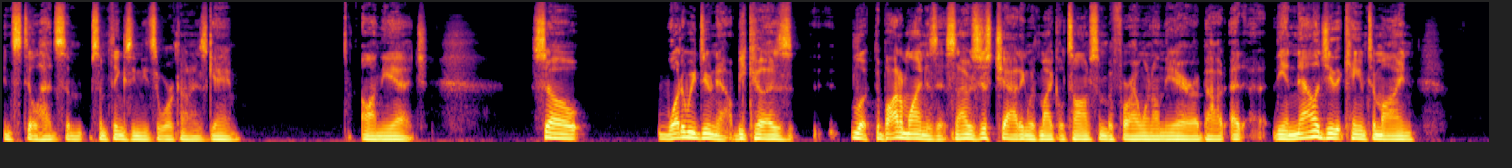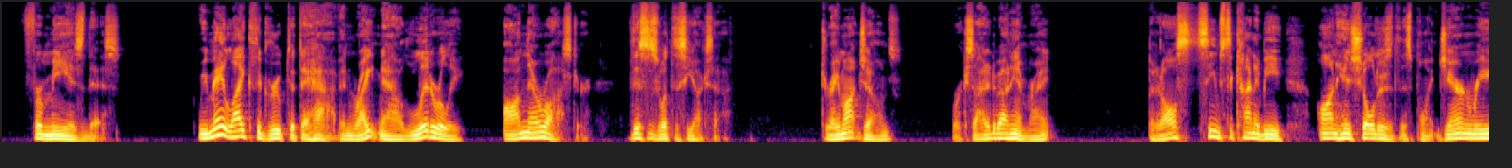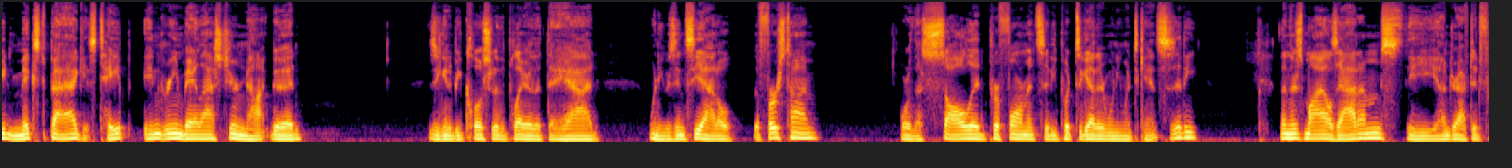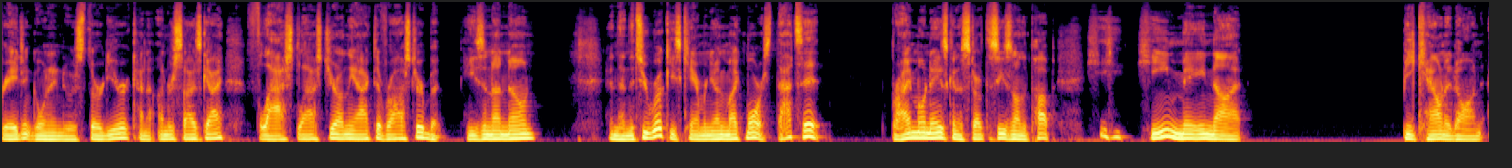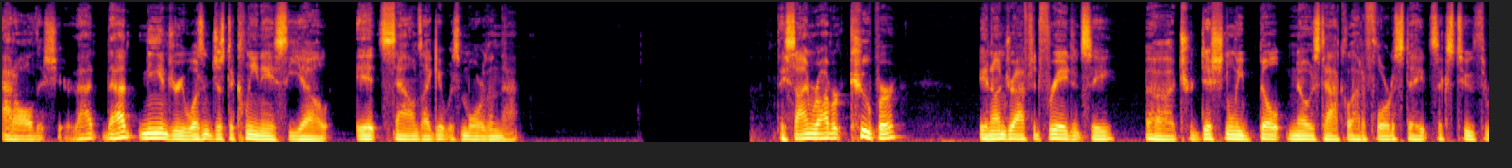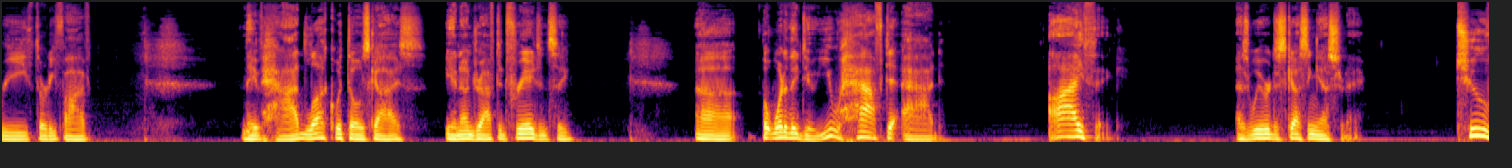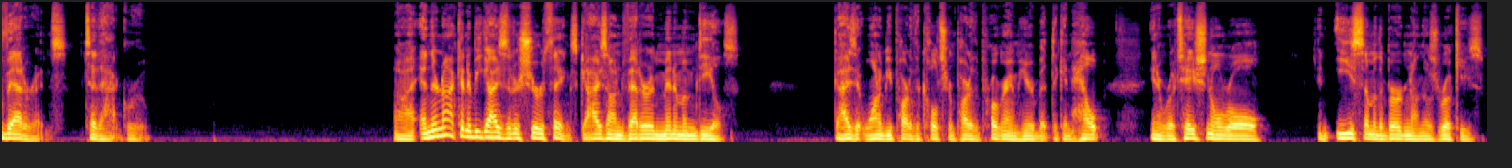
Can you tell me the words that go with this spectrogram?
and still had some some things he needs to work on in his game on the edge. So, what do we do now? Because look, the bottom line is this. And I was just chatting with Michael Thompson before I went on the air about uh, the analogy that came to mind for me is this. We may like the group that they have. And right now, literally on their roster, this is what the Seahawks have Dre'Mont Jones. We're excited about him, right? But it all seems to kind of be on his shoulders at this point. Jarran Reed, mixed bag. His tape in Green Bay last year, not good. Is he going to be closer to the player that they had when he was in Seattle the first time or the solid performance that he put together when he went to Kansas City? Then there's Myles Adams, the undrafted free agent going into his third year, kind of undersized guy, flashed last year on the active roster, but he's an unknown. And then the two rookies, Cameron Young, Mike Morris. That's it. Bryan Mone is going to start the season on the pup. He he may not be counted on at all this year. That that knee injury wasn't just a clean ACL it sounds like it was more than that. They signed Robert Cooper in undrafted free agency, uh, traditionally built nose tackle out of Florida State, 6'2, 335. They've had luck with those guys in undrafted free agency. Uh, but what do they do? You have to add, I think, as we were discussing yesterday, two veterans to that group Uh, and they're not going to be guys that are sure things, guys on veteran minimum deals, guys that want to be part of the culture and part of the program here, but that can help in a rotational role and ease some of the burden on those rookies.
